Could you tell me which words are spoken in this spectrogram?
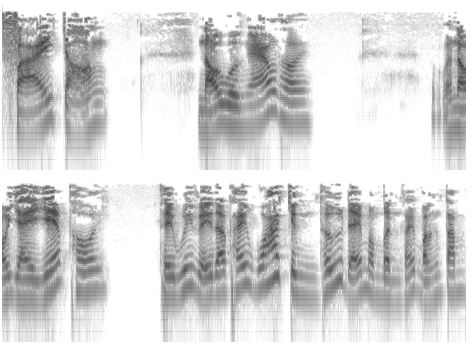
phải chọn, nội quần áo thôi và nội giày dép thôi. Thì quý vị đã thấy quá chừng thứ để mà mình phải bận tâm.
